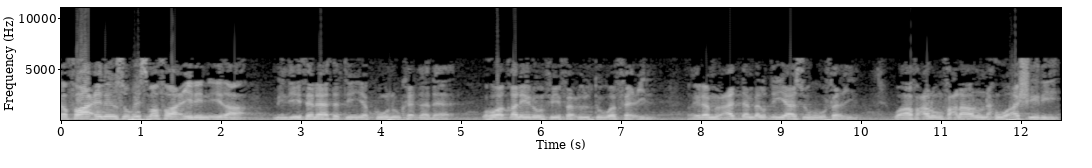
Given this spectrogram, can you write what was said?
ka faacilin suqisma faacilin idaa تأيليه كفاعل سوق اسم فاعل إذا من ذي ثلاثة يكون كغدا وهو قليل في فعلت وفعل غير معدا بل قياسه فعل وأفعل فعلان نحو أشري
